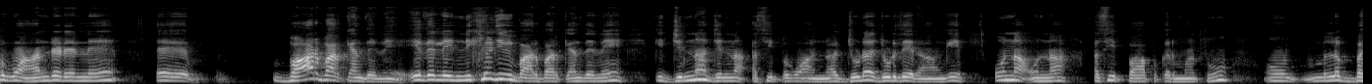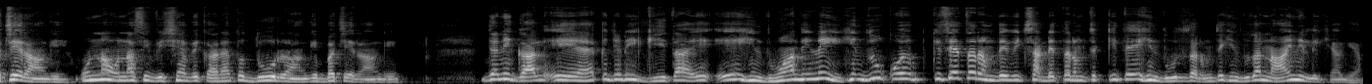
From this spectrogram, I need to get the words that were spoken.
ਭਗਵਾਨ ਜਿਹੜੇ ਨੇ ਬਾਰ-ਬਾਰ ਕਹਿੰਦੇ ਨੇ, ਇਹਦੇ ਲਈ ਨikhil ਜੀ ਵੀ ਬਾਰ-ਬਾਰ ਕਹਿੰਦੇ ਨੇ ਕਿ ਜਿੰਨਾ ਜਿੰਨਾ ਅਸੀਂ ਭਗਵਾਨ ਨਾਲ ਜੁੜਾ ਜੁੜਦੇ ਰਾਂਗੇ ਉਹਨਾਂ ਉਹਨਾਂ ਅਸੀਂ ਪਾਪ ਕਰਮਾਂ ਤੋਂ ਮਤਲਬ ਬਚੇ ਰਾਂਗੇ ਉਹਨਾਂ ਉਹਨਾਂ ਅਸੀਂ ਵਿਸ਼ਿਆਂ ਵਿਕਾਰਾਂ ਤੋਂ ਦੂਰ ਰਾਂਗੇ ਬਚੇ ਰਾਂਗੇ ਜਾਨੀ ਗੱਲ ਇਹ ਹੈ ਕਿ ਜਿਹੜੀ ਗੀਤਾ ਹੈ ਇਹ ਹਿੰਦੂਆਂ ਦੀ ਨਹੀਂ, ਹਿੰਦੂ ਕੋਈ ਕਿਸੇ ਧਰਮ ਦੇ ਵਿੱਚ, ਸਾਡੇ ਧਰਮ 'ਚ ਕਿਤੇ ਹਿੰਦੂ ਧਰਮ 'ਚ, ਹਿੰਦੂ ਦਾ ਨਾਂ ਹੀ ਨਹੀਂ ਲਿਖਿਆ ਗਿਆ।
